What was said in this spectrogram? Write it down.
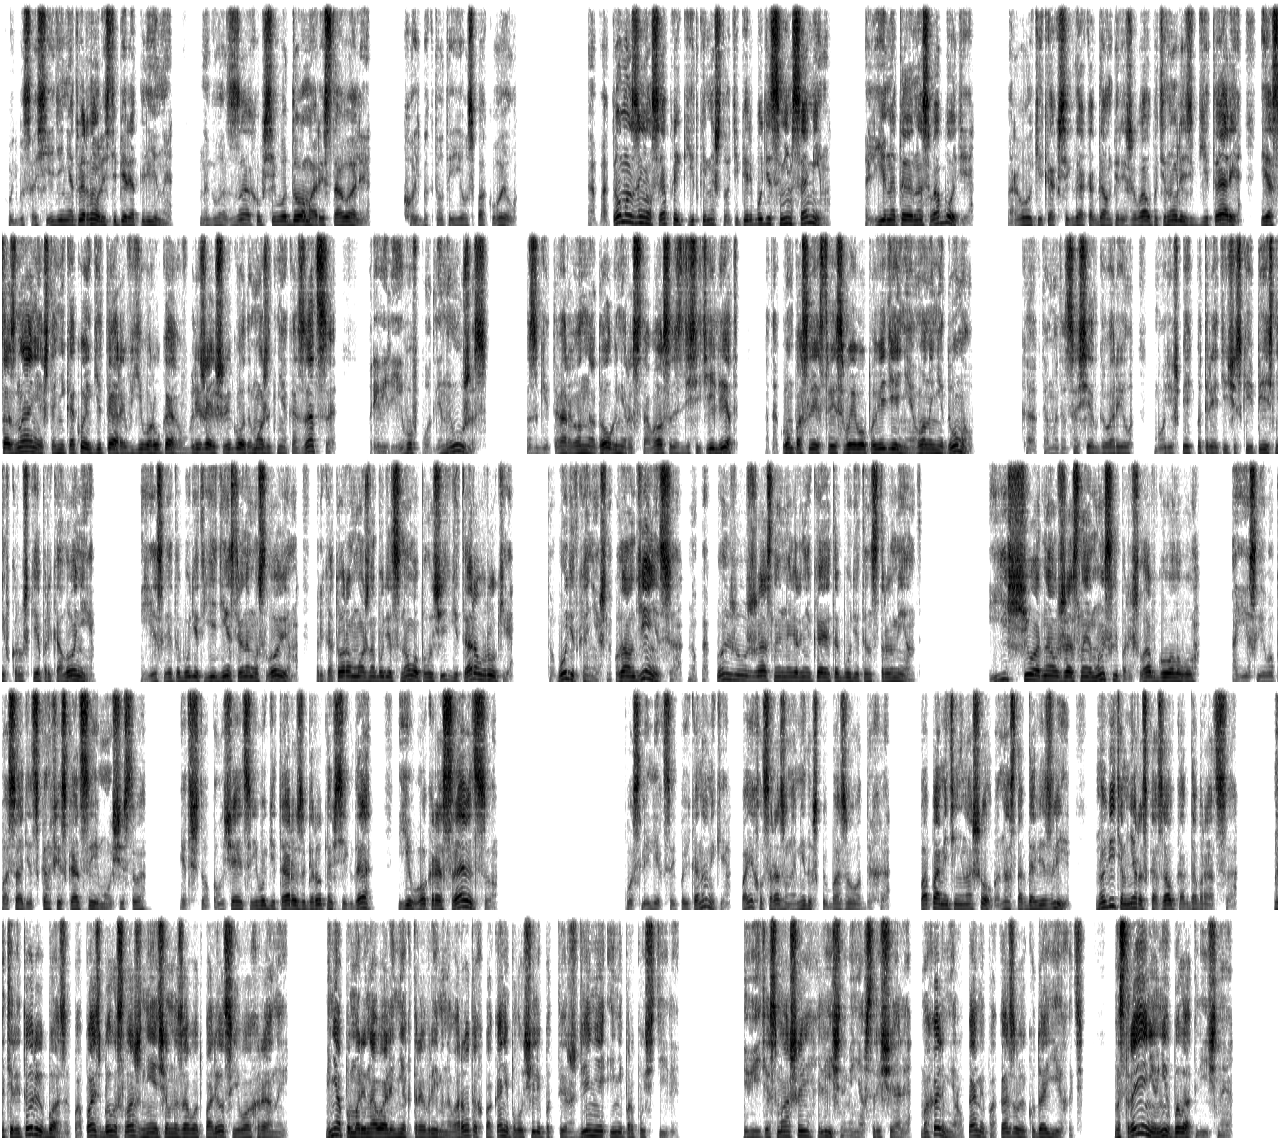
Хоть бы соседи не отвернулись теперь от Лины. На глазах у всего дома арестовали. Хоть бы кто-то ее успокоил. А потом он занялся прикидками, что теперь будет с ним самим. Лина-то на свободе. Руки, как всегда, когда он переживал, потянулись к гитаре, и осознание, что никакой гитары в его руках в ближайшие годы может не оказаться, привели его в подлинный ужас. С гитарой он надолго не расставался с десяти лет. О таком последствии своего поведения он и не думал. Как там этот сосед говорил, будешь петь патриотические песни в кружке при колонии? Если это будет единственным условием, при котором можно будет снова получить гитару в руки, то будет, конечно, куда он денется, но какой же ужасный наверняка это будет инструмент. И еще одна ужасная мысль пришла в голову. А если его посадят с конфискацией имущества? Это что, получается, его гитару заберут навсегда? Его красавицу? После лекции по экономике поехал сразу на Мидовскую базу отдыха. По памяти не нашел бы, нас тогда везли, но Витя мне рассказал, как добраться. На территорию базы попасть было сложнее, чем на завод «Полет» с его охраной. Меня помариновали некоторое время на воротах, пока не получили подтверждение и не пропустили. Витя с Машей лично меня встречали, махали мне руками, показывая, куда ехать. Настроение у них было отличное.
